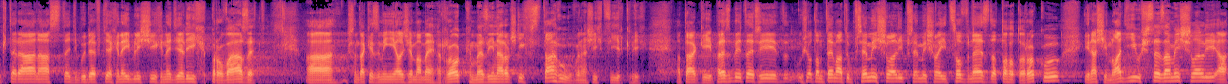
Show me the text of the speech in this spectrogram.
která nás teď bude v těch nejbližších nedělích provázet. A už jsem také zmínil, že máme rok mezináročních vztahů v našich církvích. A tak i presbyteři už o tom tématu přemýšleli, přemýšleli, co vnést do tohoto roku. I naši mladí už se zamýšleli a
